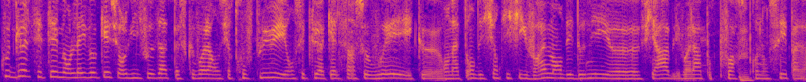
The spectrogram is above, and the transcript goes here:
coup de gueule, c'était, mais on l'a évoqué sur le glyphosate parce que voilà, on s'y retrouve plus et on sait plus à quel sein se vouer et qu'on attend des scientifiques vraiment des données euh, fiables et voilà pour pouvoir se Mm. prononcer, pas,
